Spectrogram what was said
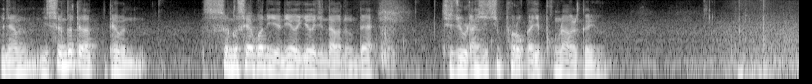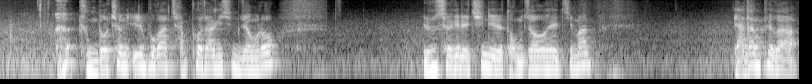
왜냐하면 이 선거 때가 되면 선거 세 번이 연이어 이어진다 그러는데 지지율 다시 10%까지 폭락할 거예요. 중도층 일부가 자포자기 심정으로 윤석열의 친일에 동조했지만 야당표가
